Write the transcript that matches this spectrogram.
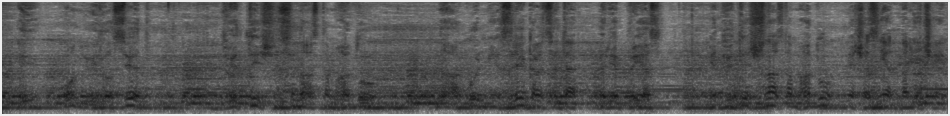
И он увидел свет в 2017 году на Гульмис Рекордс, это репресс. И в 2016 году, у меня сейчас нет наличия,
